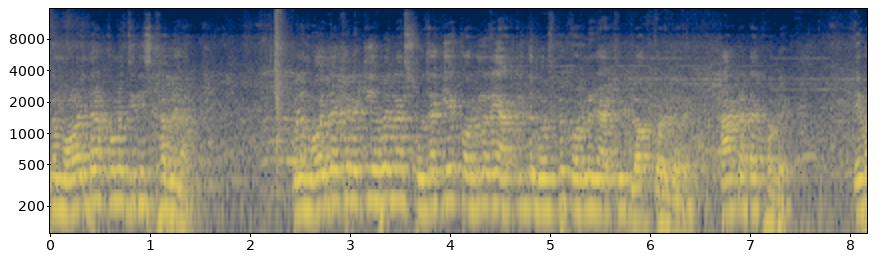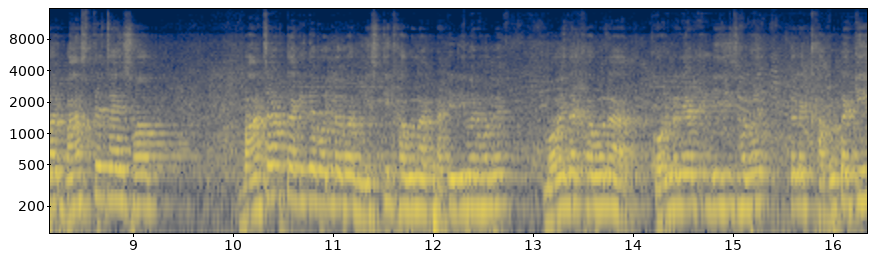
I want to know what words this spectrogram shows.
না ময়দার কোনো জিনিস খাবে না। বলে ময়দা খেলে কি হবে না? সোজা গিয়ে করোনারি আর্টারিতে বসবে করোনারি আর্টারি ব্লক করে দেবে। হার্ট অ্যাটাক হবে। এবার বাঁচতে চাই সব। বাঁচার তাগিদে বললে এবার মিষ্টি খাব না ফ্যাটি লিভার হবে। ময়দা খাব না করোনারি আর্টারি ডিজিজ হবে। তাহলে খাবোটা কি?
